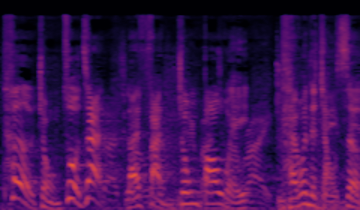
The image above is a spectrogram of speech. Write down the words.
特种作战来反中包围台湾的角色，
